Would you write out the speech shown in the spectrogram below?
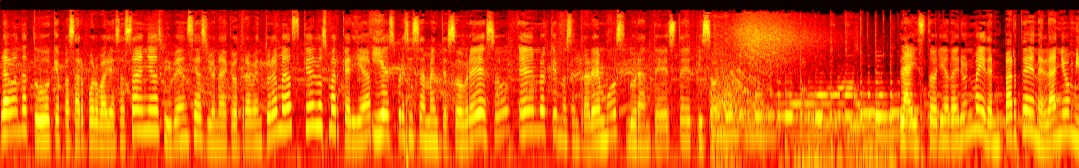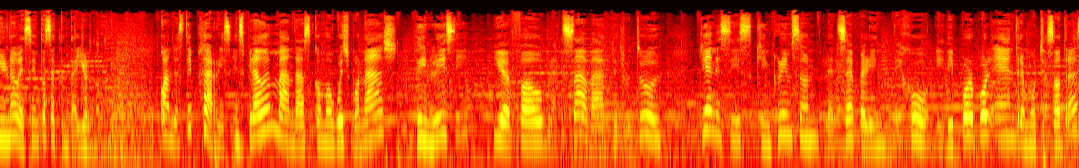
la banda tuvo que pasar por varias hazañas, vivencias y una que otra aventura más que los marcaría y es precisamente sobre eso en lo que nos centraremos durante este episodio. La historia de Iron Maiden parte en el año 1971. Cuando Steve Harris, inspirado en bandas como Wishbone Ash, Thin Lizzy, UFO, Black Sabbath, The Tool, Genesis, King Crimson, Led Zeppelin, The Who y Deep Purple, entre muchas otras,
